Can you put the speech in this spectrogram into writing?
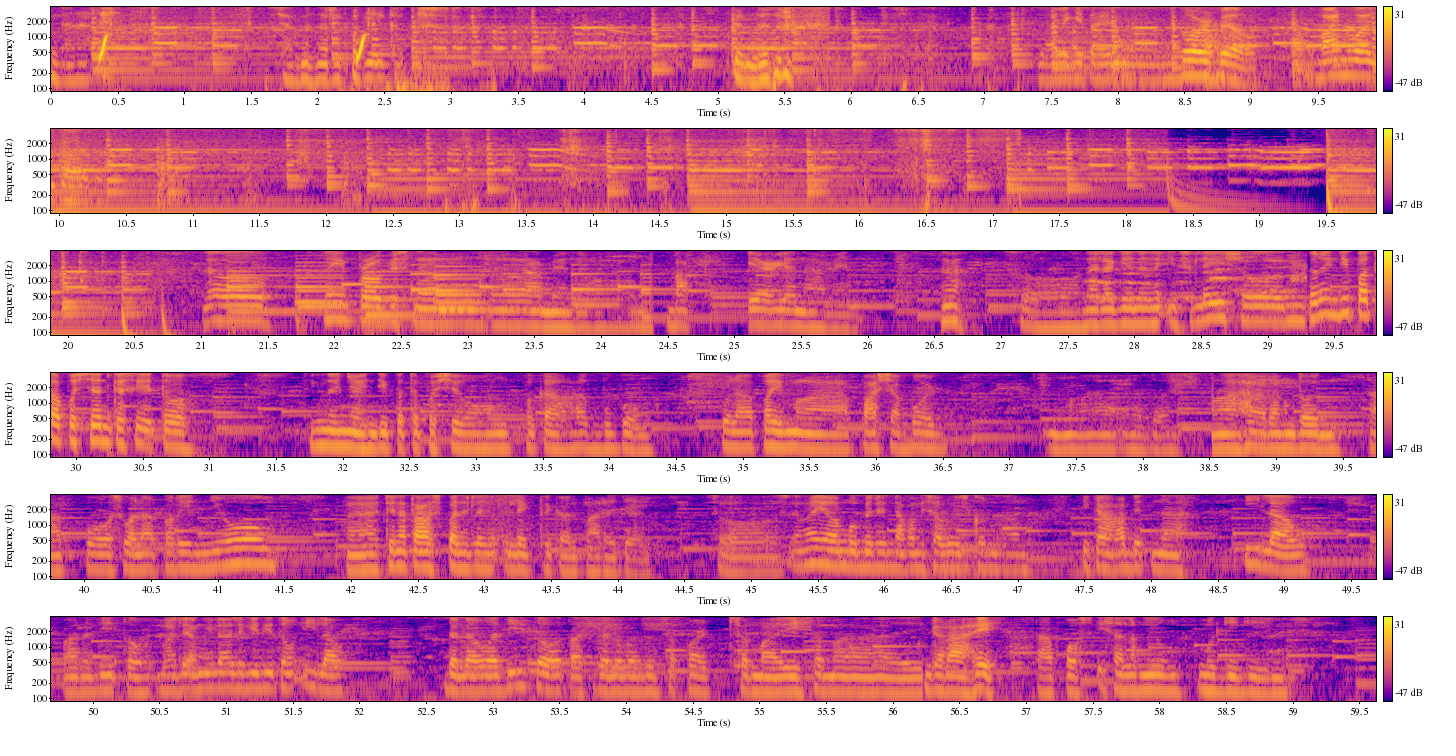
Tingnan natin. Sama na rin pag-iikot. Ganda na. Lalagay tayo ng doorbell. Manual doorbell. Hello. Ito yung progress ng insulation. Pero hindi pa tapos yan kasi ito. Tingnan nyo, hindi pa tapos yung pagkakabubong. Wala pa yung mga fascia board. Mga ano doon. Mga harang doon. Tapos wala pa rin yung ah, tinataas pa nila yung electrical para dyan. So, sa ngayon, bumili na kami sa Wilcon ng ikakabit na ilaw para dito. Bali, ang ilalagay dito ang ilaw, dalawa dito, tapos dalawa dun sa part sa may sa may garahe. Tapos isa lang yung magiging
